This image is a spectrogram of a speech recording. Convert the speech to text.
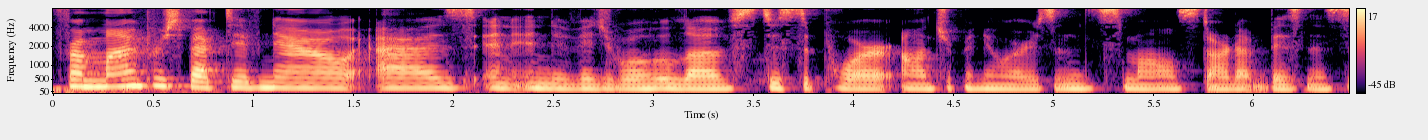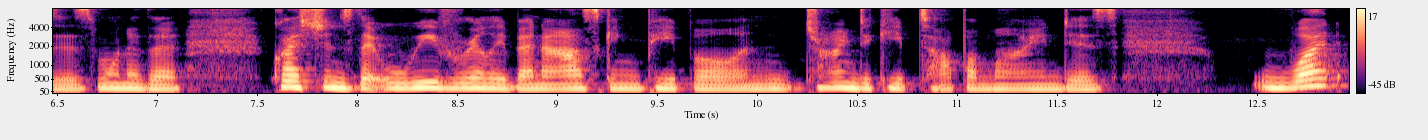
from my perspective now as an individual who loves to support entrepreneurs and small startup businesses, one of the questions that we've really been asking people and trying to keep top of mind is what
